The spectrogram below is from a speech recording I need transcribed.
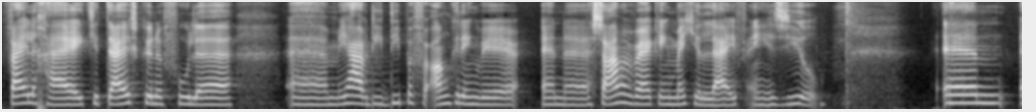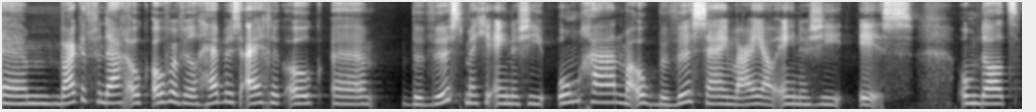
veiligheid, je thuis kunnen voelen, um, ja, die diepe verankering weer en uh, samenwerking met je lijf en je ziel. En um, waar ik het vandaag ook over wil hebben, is eigenlijk ook uh, bewust met je energie omgaan, maar ook bewust zijn waar jouw energie is. Omdat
